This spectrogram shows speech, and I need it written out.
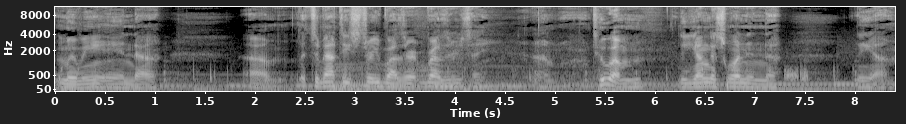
movie, and uh, um, it's about these three brother brothers. They, um, two of them, the youngest one and the the um,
